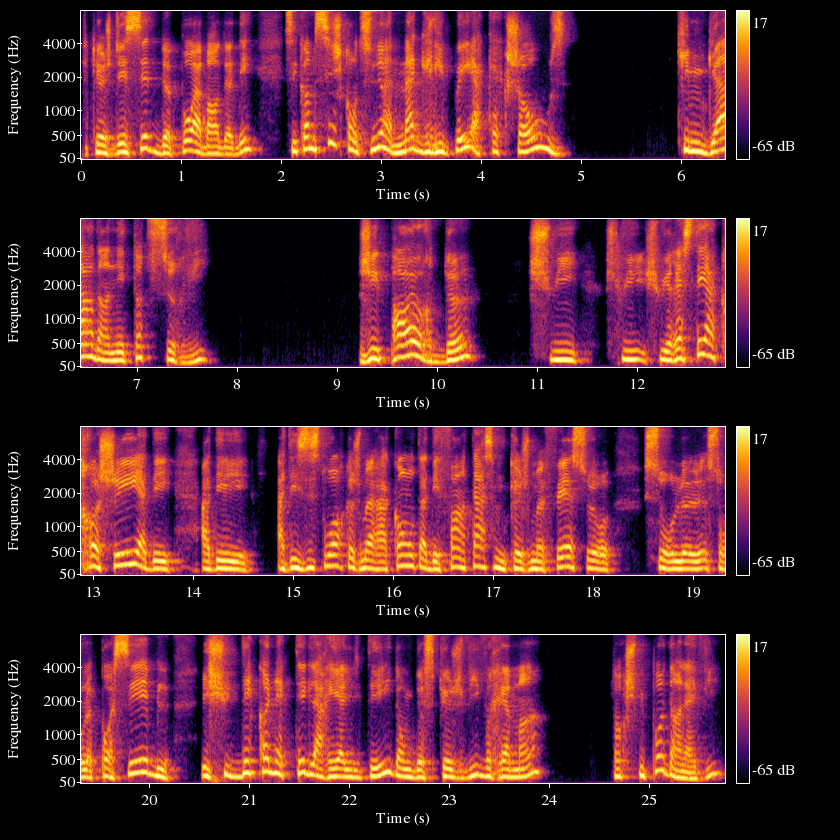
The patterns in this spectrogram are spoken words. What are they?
puis que je décide de ne pas abandonner, c'est comme si je continue à m'agripper à quelque chose qui me garde en état de survie. J'ai peur de, je suis, je suis, je suis resté accroché à des, à, des, à des histoires que je me raconte, à des fantasmes que je me fais sur, sur, le, sur le possible, et je suis déconnecté de la réalité, donc de ce que je vis vraiment. Donc, je ne suis pas dans la vie.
